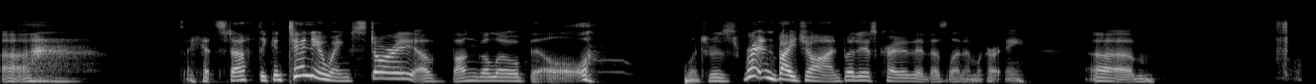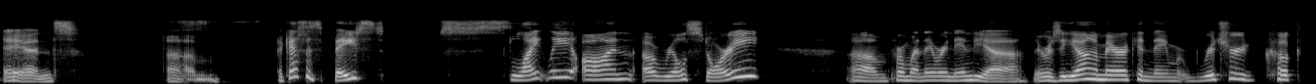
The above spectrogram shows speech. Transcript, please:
Uh, I hit stuff. The continuing story of Bungalow Bill, which was written by John, but is credited as Lennon McCartney. Um, and um, I guess it's based slightly on a real story um, from when they were in India. There was a young American named Richard Cooke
